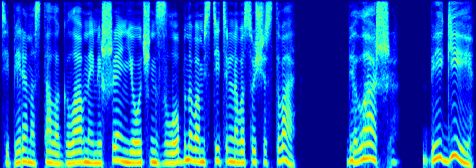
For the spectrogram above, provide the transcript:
Теперь она стала главной мишенью очень злобного мстительного существа. «Белаша, беги!»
